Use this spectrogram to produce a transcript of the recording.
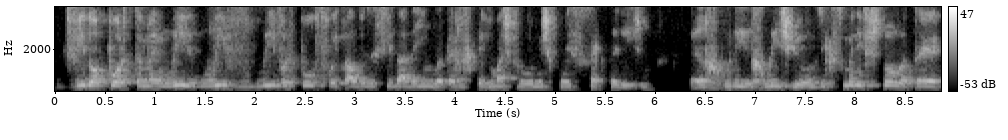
devido ao Porto também, Liverpool foi talvez a cidade em Inglaterra que teve mais problemas com esse sectarismo religioso e que se manifestou até,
